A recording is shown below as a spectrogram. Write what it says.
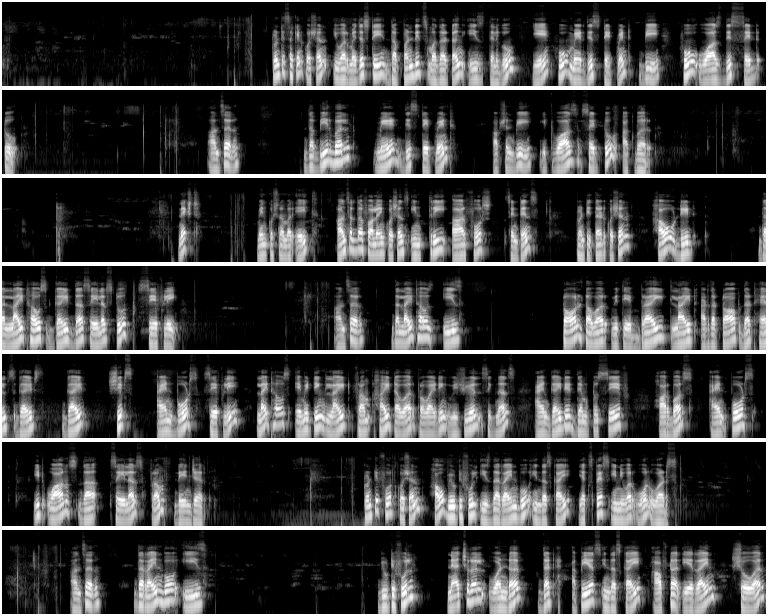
Twenty-second question. Your Majesty, the Pandit's mother tongue is Telugu. A. Who made this statement? B. Who was this said to? Answer. The Birbal made this statement. Option B. It was said to Akbar. Next, main question number 8. Answer the following questions in 3 or 4 sentence. 23rd question. How did the lighthouse guide the sailors to safely? Answer. The lighthouse is tall tower with a bright light at the top that helps guides guide ships and boats safely. Lighthouse emitting light from high tower providing visual signals and guided them to safe harbors and ports. It warns the sailors from danger. 24th question How beautiful is the rainbow in the sky? Express in your own words. Answer The rainbow is beautiful natural wonder that appears in the sky after a rain shower.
